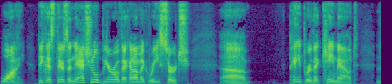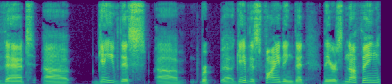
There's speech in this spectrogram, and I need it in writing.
Why? Because there's a National Bureau of Economic Research uh, paper that came out that uh, gave this uh, uh, gave this finding that there's nothing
